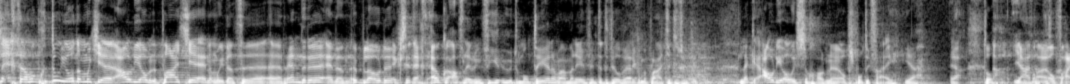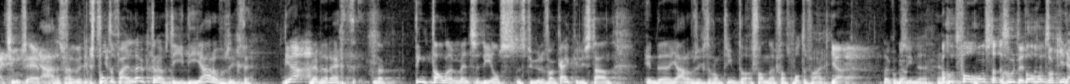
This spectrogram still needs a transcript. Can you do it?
is echt een hoop gedoe, joh. Dan moet je audio met een plaatje en dan moet je dat eh, eh, renderen en dan uploaden. Ik zit echt elke aflevering vier uur te monteren, maar meneer vindt het te veel werk om een plaatje te zoeken. Lekker audio is toch gewoon op Spotify, ja. Ja, Toch? Nou, ja, of, dat iTunes app. Ja, dat of, weet ik. Spotify, leuk trouwens, die, die jaaroverzichten. Ja. We hebben er echt nou, tientallen mensen die ons sturen van... kijk, jullie staan in de jaaroverzichten van, Teamtal- van, van Spotify. ja. Leuk om te zien. eh. Maar goed, volg ons. Dat is Goed, het punt volg ons. Ja,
